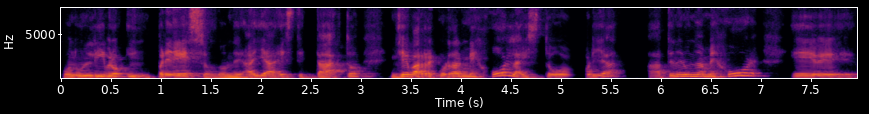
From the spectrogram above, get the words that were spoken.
con un libro impreso donde haya este tacto lleva a recordar mejor la historia, a tener una mejor, eh,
